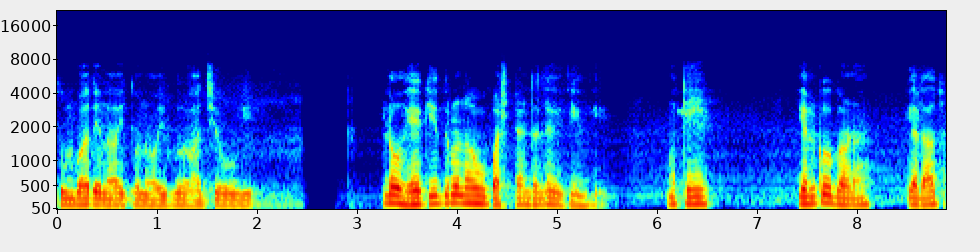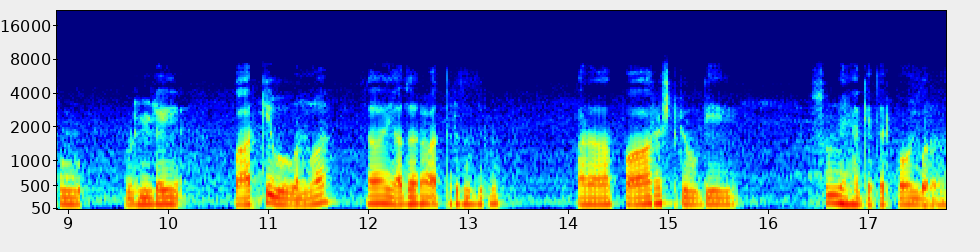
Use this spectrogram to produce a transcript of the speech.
ತುಂಬ ದಿನ ಆಯಿತು ನಾವಿಬ್ಬರು ಆಚೆ ಹೋಗಿ. ಲೋ ಹೇಗಿದ್ದರೂ ನಾವು ಬಸ್ ಸ್ಟ್ಯಾಂಡಲ್ಲೇ ಇದ್ದೀವಿ. ಮತ್ತು ಎಲ್ಗೋಗೋಣ ಎಲ್ಲಾದರೂ ಒಳ್ಳೆ ಪಾರ್ಕಿಗೆ ಹೋಗೋಣವಾ? ಇಲ್ಲ ಯಾವ್ದಾರ ಹತ್ತಿರದಿದ್ರು? ಫಾರೆಸ್ಟ್ಗೆ ಹೋಗಿ ಸುಮ್ಮನೆ ಹಾಗೆ ತಿರ್ಕೊಂಡು ಬರೋಣ?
